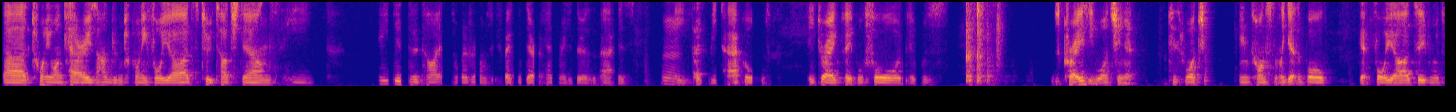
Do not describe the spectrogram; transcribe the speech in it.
Uh, 21 carries, 124 yards, two touchdowns. He he did to the Titans what everyone was expecting Derrick Henry to do to the Packers. Mm. He couldn't be tackled. He dragged people forward. It was it was crazy watching it. Just watching him constantly get the ball, get four yards, even with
